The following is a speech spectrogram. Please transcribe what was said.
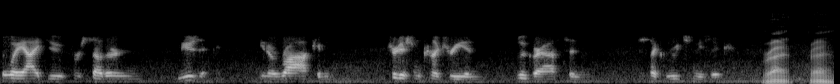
the way I do for southern music, you know, rock and traditional country and bluegrass and just like roots music. Right, right.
